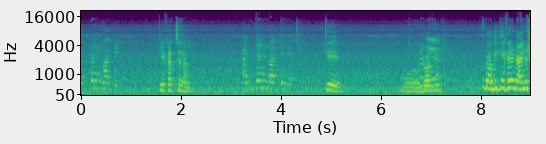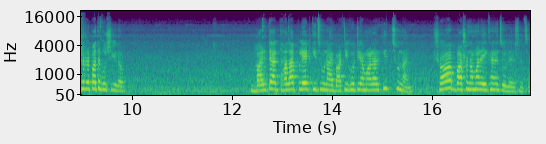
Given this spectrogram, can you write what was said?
একজন বাদে কে খাচ্ছে না? একজন কে? ও ডগি ডগিকে এখানে ডাইনোসরের পাতে বসিয়ে দাও। বাড়িতে আর থালা প্লেট কিছু নাই বাটি ঘটি আমার আর কিচ্ছু নাই। সব বাসন আমার এইখানে চলে এসেছে।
